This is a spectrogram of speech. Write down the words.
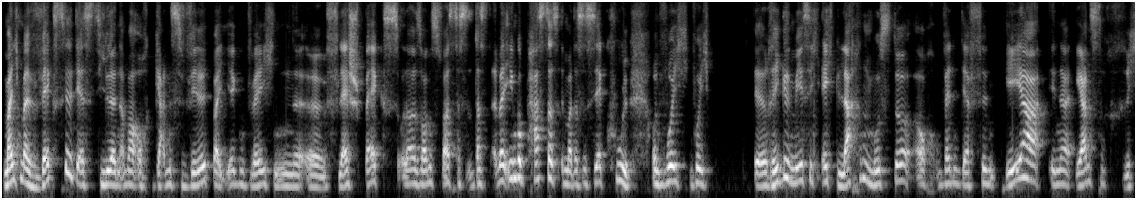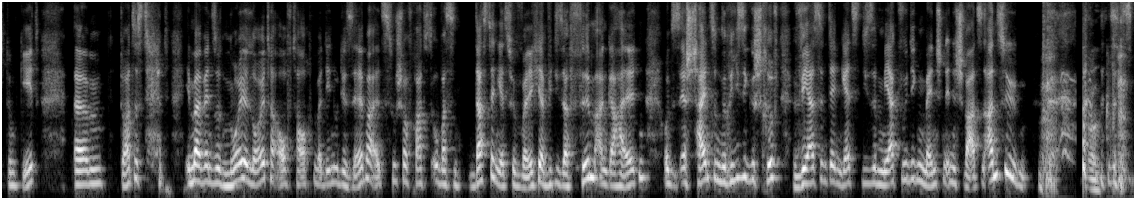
manchmal wechselt der Stil dann aber auch ganz wild bei irgendwelchen äh, Flashbacks oder sonst was. Das, das, aber irgendwo passt das immer. Das ist sehr cool. Und wo ich, wo ich regelmäßig echt lachen musste, auch wenn der Film eher in eine ernste Richtung geht. Ähm, du hattest immer, wenn so neue Leute auftauchten, bei denen du dir selber als Zuschauer fragst, oh, was sind das denn jetzt für welche? Wird dieser Film angehalten? Und es erscheint so eine riesige Schrift, wer sind denn jetzt diese merkwürdigen Menschen in den schwarzen Anzügen? Okay. das,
